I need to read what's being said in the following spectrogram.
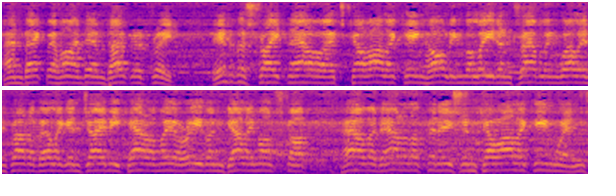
and back behind them, Don't Retreat. Into the straight now, it's Koala King holding the lead and travelling well in front of Elegant Jamie Caramee or even Gally Scott. However, out of the finish and Koala King wins.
